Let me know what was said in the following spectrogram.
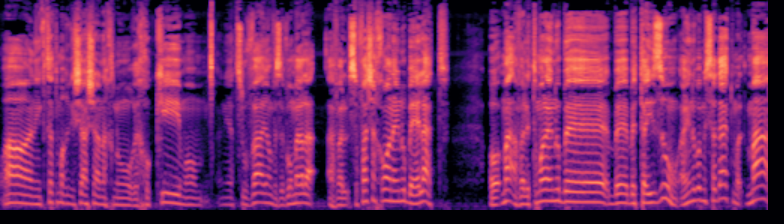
וואו, אני קצת מרגישה שאנחנו רחוקים, או אני עצובה היום וזה, והוא אומר לה, אבל סופה האחרון היינו באילת. או מה, אבל אתמול היינו בתייזו, היינו במסעדה אתמול, מה,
